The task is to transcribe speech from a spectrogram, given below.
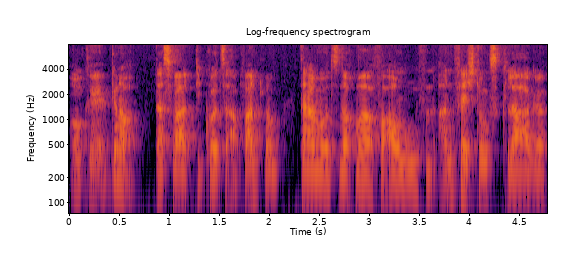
Okay. Genau, das war die kurze Abwandlung. Da haben wir uns nochmal vor Augen gerufen, Anfechtungsklage.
